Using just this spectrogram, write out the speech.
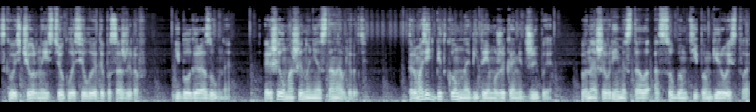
сквозь черные стекла силуэты пассажиров. И благоразумно. Решил машину не останавливать. Тормозить битком набитые мужиками джипы в наше время стало особым типом геройства.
